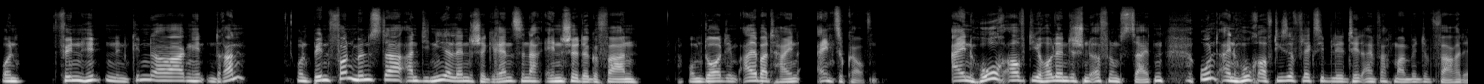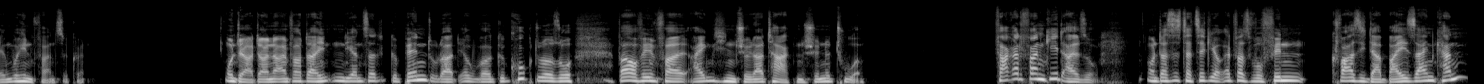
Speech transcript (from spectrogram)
und Finn hinten den Kinderwagen hinten dran und bin von Münster an die niederländische Grenze nach Enschede gefahren, um dort im Alberthein einzukaufen. Ein Hoch auf die holländischen Öffnungszeiten und ein Hoch auf diese Flexibilität, einfach mal mit dem Fahrrad irgendwo hinfahren zu können. Und der hat dann einfach da hinten die ganze Zeit gepennt oder hat irgendwo geguckt oder so. War auf jeden Fall eigentlich ein schöner Tag, eine schöne Tour. Fahrradfahren geht also. Und das ist tatsächlich auch etwas, wo Finn quasi dabei sein kann,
